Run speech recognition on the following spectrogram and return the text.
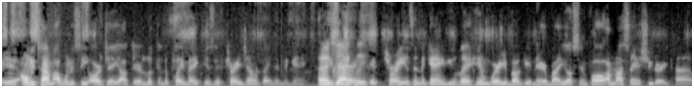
Yeah, only time I want to see RJ out there looking to play make is if Tre Jones ain't in the game. Exactly. If Tre, if Tre is in the game, you let him worry about getting everybody else involved. I'm not saying shoot every time,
